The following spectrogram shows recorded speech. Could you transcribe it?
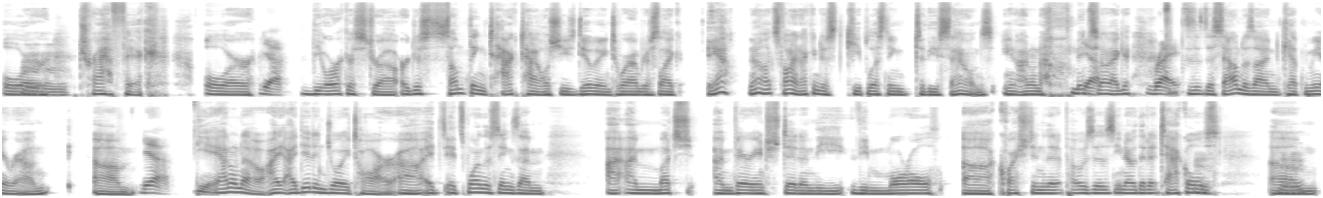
or Mhm. traffic or Yeah. the orchestra or just something tactile she's doing to where I'm just like yeah no it's fine I can just keep listening to these sounds you know I don't know maybe Yeah. so I get Right. the, the sound design kept me around um Yeah. yeah, I don't know. I, I did enjoy Tar. Uh, it's it's one of those things I'm I, I'm much I'm very interested in the the moral uh, question that it poses. You know that it tackles. Um,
